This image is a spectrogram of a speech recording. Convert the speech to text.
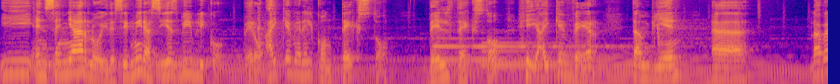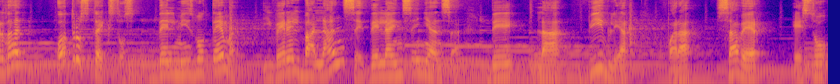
y enseñarlo y decir, mira, sí es bíblico, pero hay que ver el contexto del texto y hay que ver también, ah, la verdad, otros textos del mismo tema y ver el balance de la enseñanza de la Biblia para saber esto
